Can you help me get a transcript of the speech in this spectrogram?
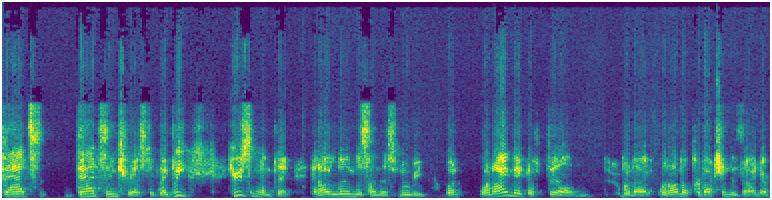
that's that's interesting. Like we, here's the one thing, and I learned this on this movie. When when I make a film, when I when I'm a production designer,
